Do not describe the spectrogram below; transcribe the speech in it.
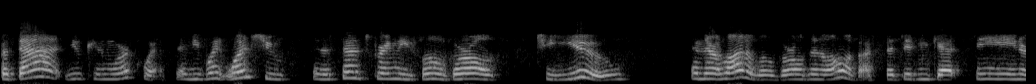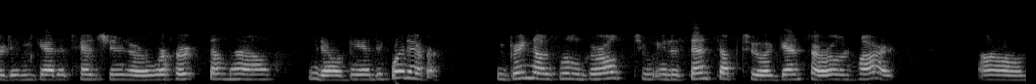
But that you can work with. And you once you, in a sense, bring these little girls to you, and there are a lot of little girls in all of us that didn't get seen or didn't get attention or were hurt somehow, you know, abandoned, whatever. We bring those little girls to, in a sense, up to against our own hearts. Um,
